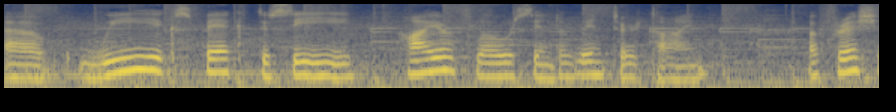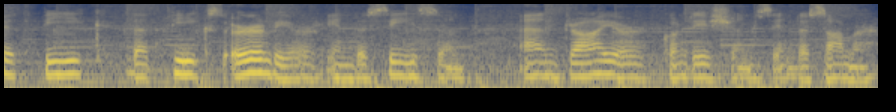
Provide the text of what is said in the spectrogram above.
uh, we expect to see higher flows in the winter time, a freshet peak that peaks earlier in the season, and drier conditions in the summer.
